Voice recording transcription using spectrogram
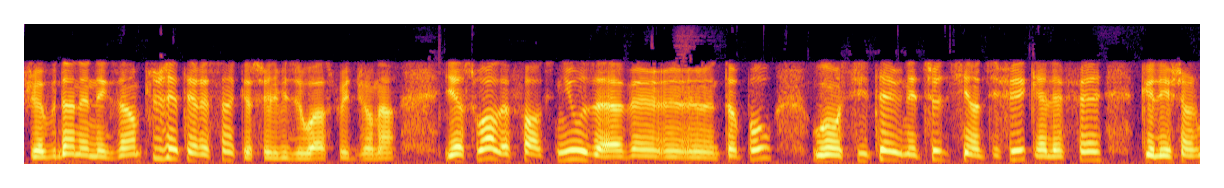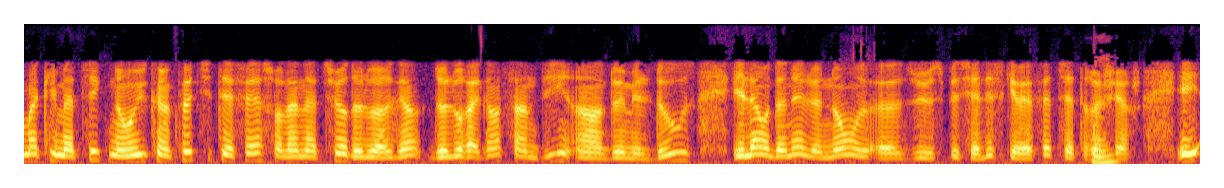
Je vous donne un exemple plus intéressant que celui du Wall Street Journal. Hier soir, le Fox News avait un, topo où on citait une étude scientifique à l'effet que les changements climatiques n'ont eu qu'un petit effet sur la nature de l'ouragan, Sandy en 2012. Et là, on donnait le nom euh, du spécialiste qui avait fait cette recherche. Et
